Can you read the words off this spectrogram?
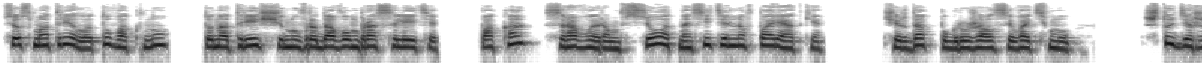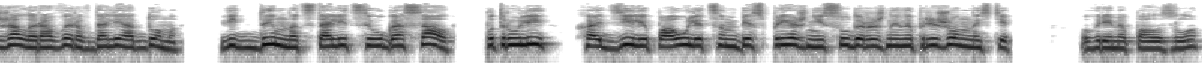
Все смотрела то в окно, то на трещину в родовом браслете. Пока с Равером все относительно в порядке. Чердак погружался во тьму. Что держало Равера вдали от дома? Ведь дым над столицей угасал, патрули ходили по улицам без прежней судорожной напряженности. Время ползло.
